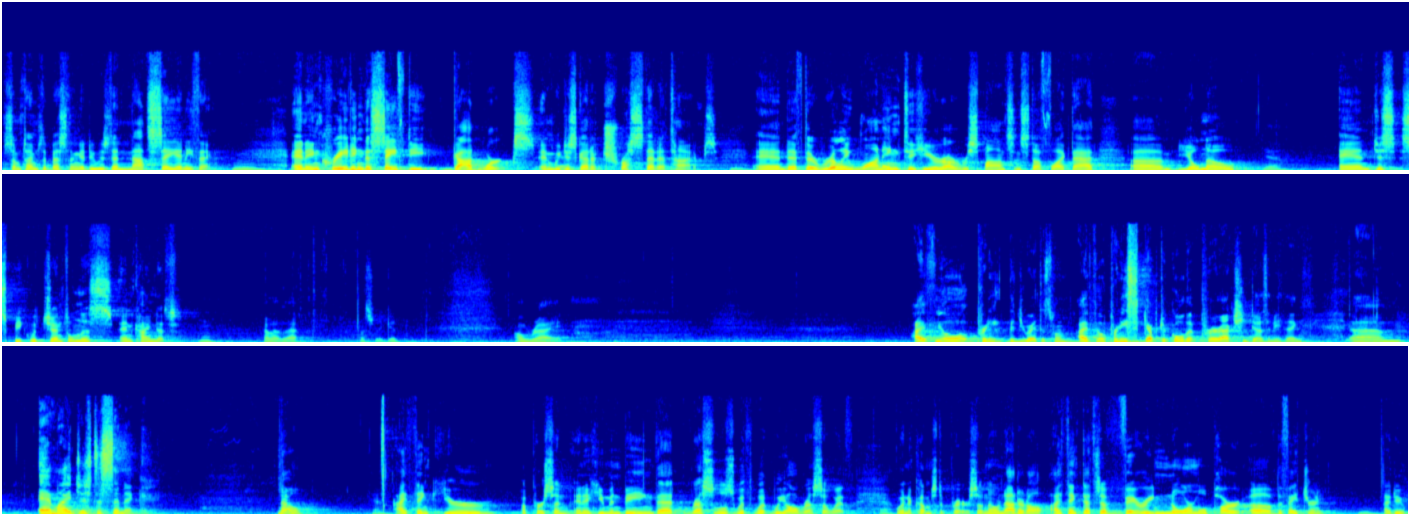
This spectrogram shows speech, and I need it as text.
Sometimes the best thing to do is to not say anything. Mm. And in creating the safety, God works, and we just got to trust that at times. And if they're really wanting to hear our response and stuff like that, um, you'll know, Yeah. and just speak with gentleness and kindness. Mm. I love that. That's really good. All right. I feel pretty. Did you write this one? I feel pretty skeptical that prayer actually does anything. Um, am I just a cynic? No. Yeah. I think you're a person and a human being that wrestles with what we all wrestle with Yeah. when it comes to prayer. So, no, not at all. I think that's a very normal part of the faith journey. Mm. I do.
